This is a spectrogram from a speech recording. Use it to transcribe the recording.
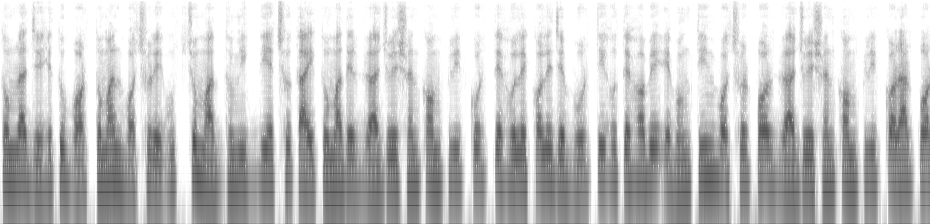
তোমরা যেহেতু বর্তমান বছরে উচ্চ মাধ্যমিক দিয়েছ, তাই তোমাদের গ্রাজুয়েশন কমপ্লিট করতে হলে কলেজে ভর্তি হতে হবে এবং তিন বছর পর গ্রাজুয়েশন কমপ্লিট করার পর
